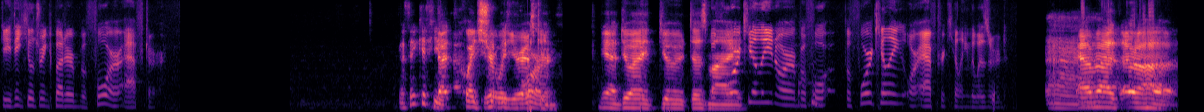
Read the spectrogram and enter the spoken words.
Do you think you'll drink better before or after? I think if you Not quite sure it what you're before. asking. Yeah, do I do? Does Before my before killing or before before killing or after killing the wizard? uh, I'm not, I don't know how to.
